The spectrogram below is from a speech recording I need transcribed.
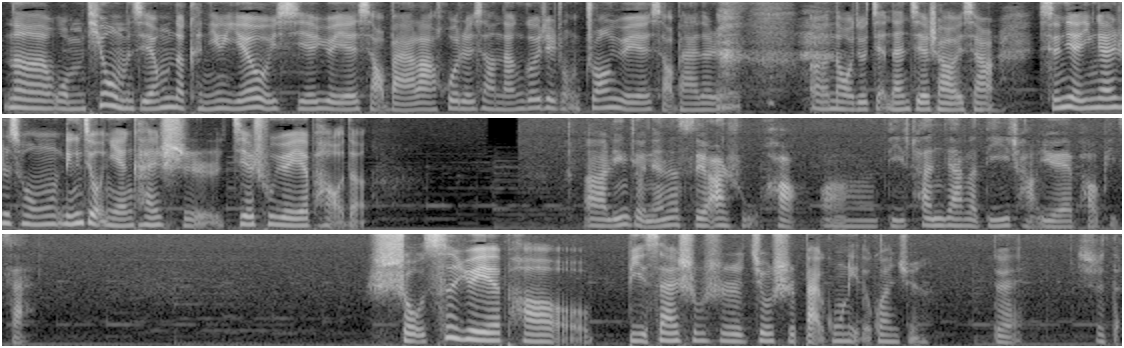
那我们听我们节目的，肯定也有一些越野小白啦，或者像南哥这种装越野小白的人。呃，那我就简单介绍一下，邢姐应该是从零九年开始接触越野跑的。啊，零九年的四月二十五号，嗯，第参加了第一场越野跑比赛。首次越野跑比赛是不是就是百公里的冠军？对，是的，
